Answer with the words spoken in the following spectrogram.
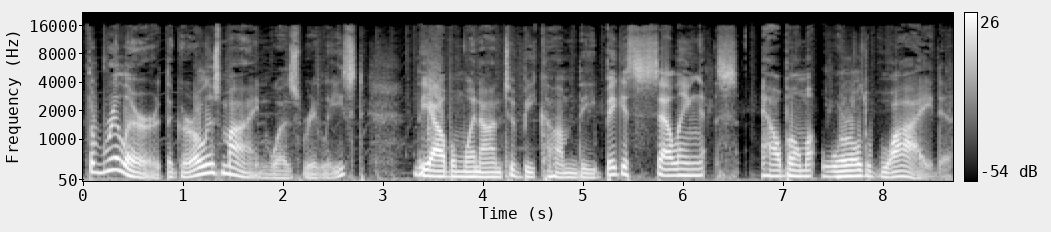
Thriller, The Girl Is Mine, was released. The album went on to become the biggest selling album worldwide.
